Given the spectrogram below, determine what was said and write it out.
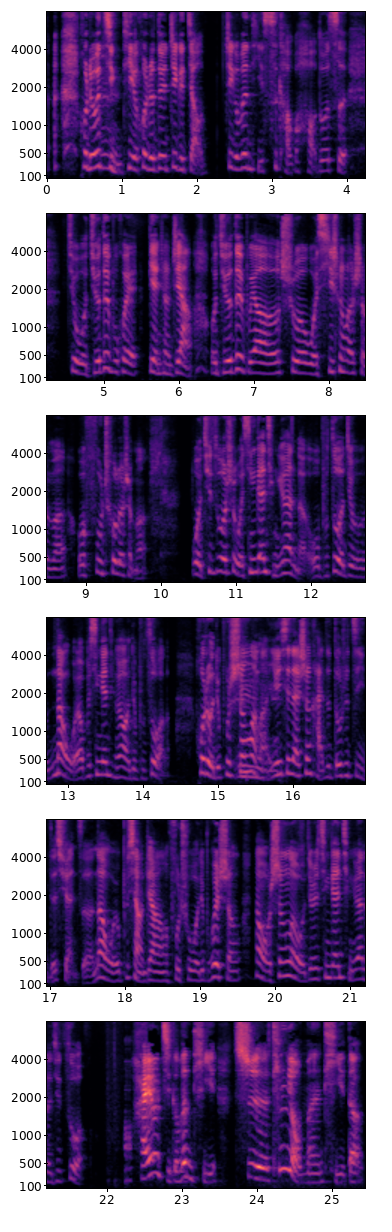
或者我警惕，或者对这个角这个问题思考过好多次。就我绝对不会变成这样，我绝对不要说我牺牲了什么，我付出了什么，我去做是我心甘情愿的，我不做就那我要不心甘情愿我就不做了，或者我就不生了嘛，因为现在生孩子都是自己的选择，那我又不想这样付出，我就不会生，那我生了我就是心甘情愿的去做。哦，还有几个问题是听友们提的。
